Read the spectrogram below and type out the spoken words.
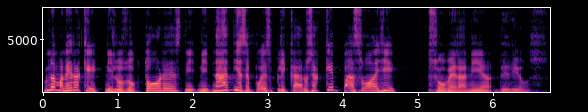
Una manera que ni los doctores, ni, ni nadie se puede explicar. O sea, ¿qué pasó allí? Soberanía de Dios.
